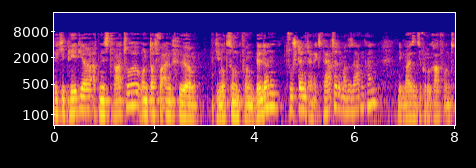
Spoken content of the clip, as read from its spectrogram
Wikipedia Administrator und dort vor allem für die Nutzung von Bildern zuständig, ein Experte, wenn man so sagen kann. Nebenbei sind Sie Fotograf und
